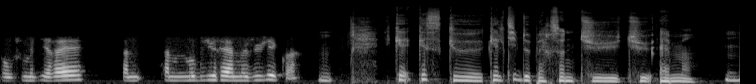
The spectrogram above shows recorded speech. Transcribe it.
Donc je me dirais, ça, m'obligerait à me juger, quoi. Que- Qu'est-ce que, quel type de personne tu, tu aimes Mm.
